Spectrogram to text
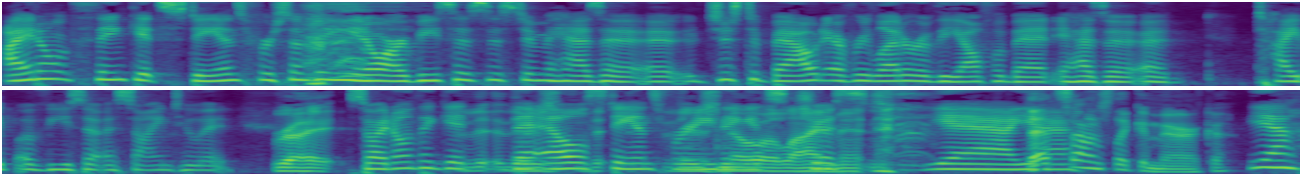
I don't think it stands for something. You know, our visa system has a, a just about every letter of the alphabet. It has a, a type of visa assigned to it. Right. So I don't think it Th- the there's- L th- stands for there's anything. no it's alignment. just yeah, yeah. That sounds like America. yeah,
